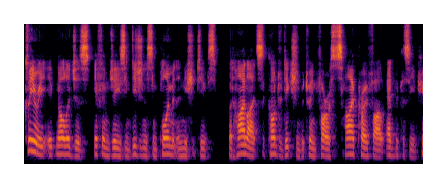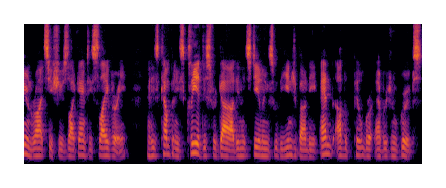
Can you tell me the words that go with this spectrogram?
Cleary acknowledges FMG's Indigenous employment initiatives but highlights the contradiction between Forrest's high profile advocacy of human rights issues like anti slavery and his company's clear disregard in its dealings with the Yindjibarndi and other Pilbara Aboriginal groups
